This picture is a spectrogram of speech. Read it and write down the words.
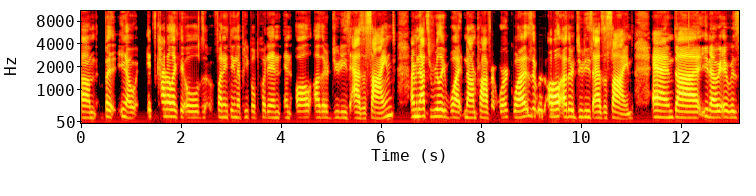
Um, but you know, it's kind of like the old funny thing that people put in and all other duties as assigned. I mean, that's really what nonprofit work was. It was all other duties as assigned, and uh, you know, it was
